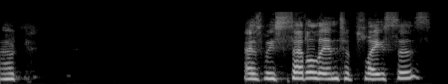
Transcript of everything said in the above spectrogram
Okay. As we settle into places,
